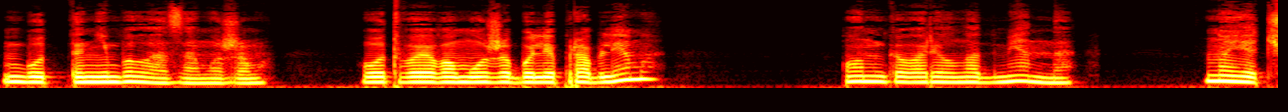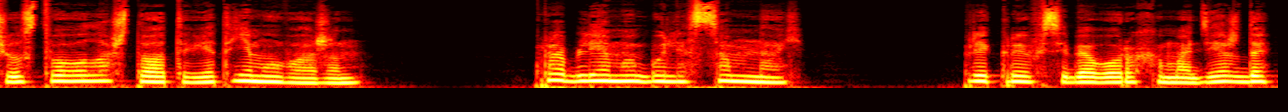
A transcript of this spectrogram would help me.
«Будто не была замужем. У твоего мужа были проблемы?» Он говорил надменно, но я чувствовала, что ответ ему важен. Проблемы были со мной. Прикрыв себя ворохом одежды,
